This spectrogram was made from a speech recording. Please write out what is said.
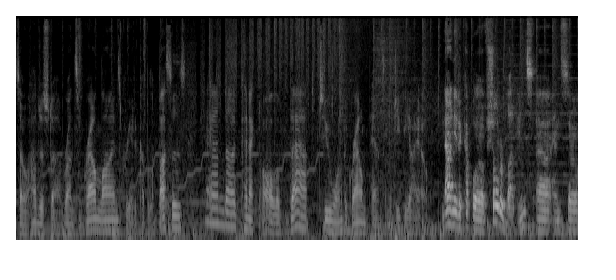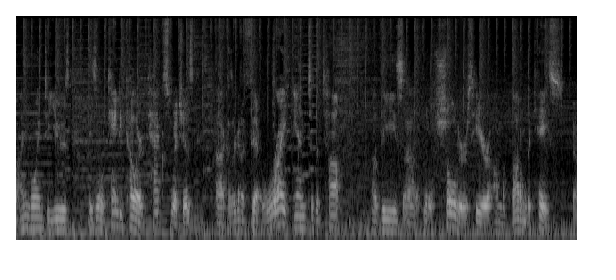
So I'll just uh, run some ground lines, create a couple of buses, and uh, connect all of that to one of the ground pins on the GPIO. Now I need a couple of shoulder buttons, uh, and so I'm going to use these little candy colored tack switches because uh, they're going to fit right into the top of these uh, little shoulders here on the bottom of the case, uh,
